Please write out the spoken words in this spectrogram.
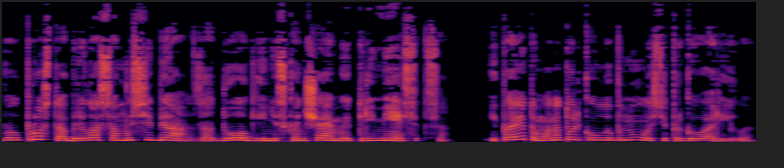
Вэл просто обрела саму себя за долгие нескончаемые три месяца. И поэтому она только улыбнулась и проговорила.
